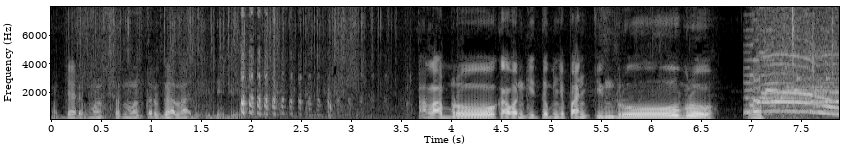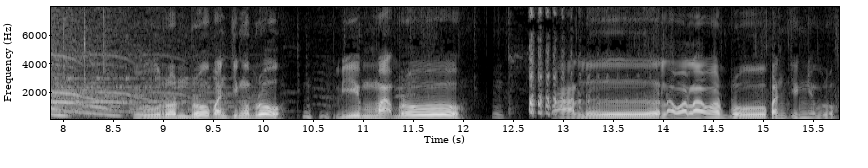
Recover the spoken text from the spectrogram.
Mau cari monster-monster galak di sini, Dik. Alah bro, kawan kita punya pancing bro, bro. Hmm. Turun bro, pancingnya bro. Lima bro. Pale, lawa-lawa bro, pancingnya bro.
